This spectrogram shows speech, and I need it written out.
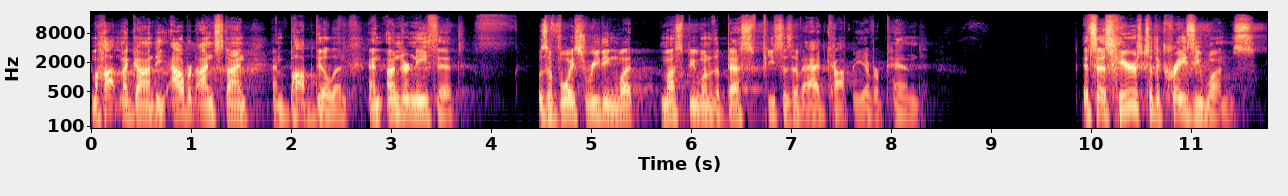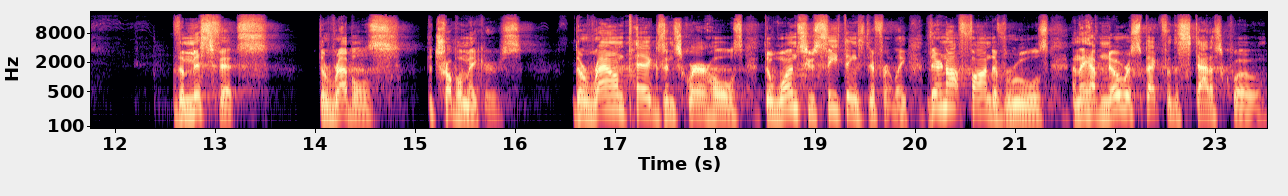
Mahatma Gandhi, Albert Einstein, and Bob Dylan. And underneath it was a voice reading what must be one of the best pieces of ad copy ever penned. It says, Here's to the crazy ones, the misfits, the rebels, the troublemakers, the round pegs and square holes, the ones who see things differently. They're not fond of rules and they have no respect for the status quo.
